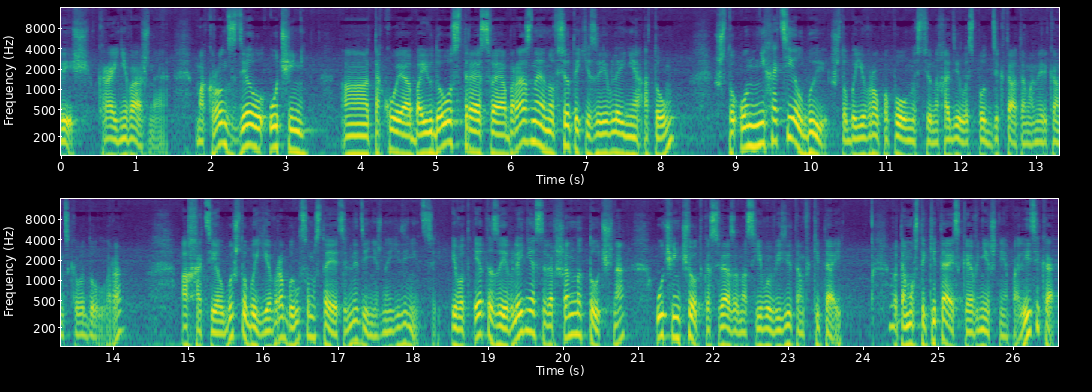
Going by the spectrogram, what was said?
вещь, крайне важная. Макрон сделал очень а, такое обоюдоострое, своеобразное, но все-таки заявление о том, что он не хотел бы, чтобы Европа полностью находилась под диктатом американского доллара, а хотел бы, чтобы евро был самостоятельной денежной единицей. И вот это заявление совершенно точно, очень четко связано с его визитом в Китай, потому что китайская внешняя политика,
